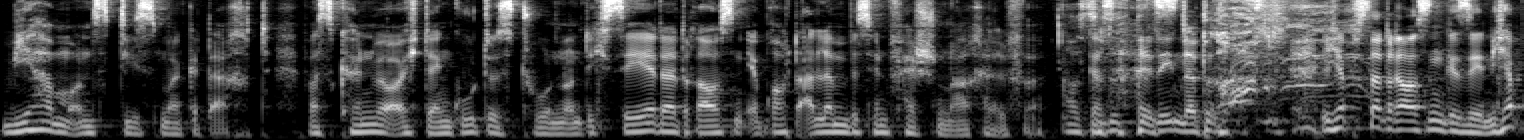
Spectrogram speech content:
wir haben uns diesmal gedacht, was können wir euch denn Gutes tun? Und ich sehe da draußen, ihr braucht alle ein bisschen Fashion-Nachhilfe. Hast du das gesehen da draußen? Ich habe es da draußen gesehen. Ich hab,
